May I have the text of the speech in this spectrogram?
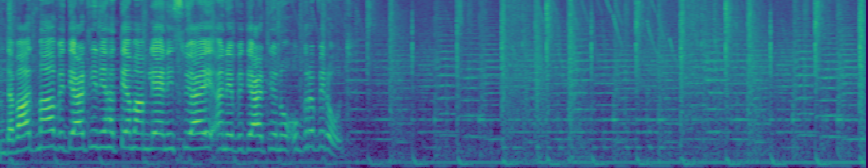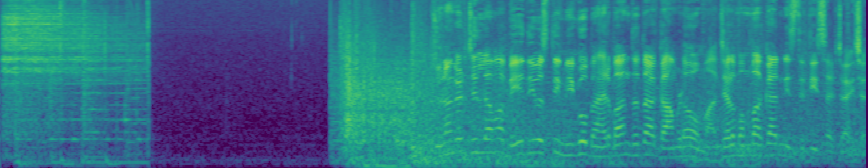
અમદાવાદમાં વિદ્યાર્થીની હત્યા મામલે એનસીઆઈ અને વિદ્યાર્થીઓનો ઉગ્ર વિરોધ. જુનાગઢ જિલ્લામાં બે દિવસથી મેઘો મહેરબાન થતા ગામડાઓમાં જળબંબાકારની સ્થિતિ સર્જાઈ છે.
